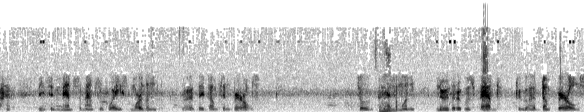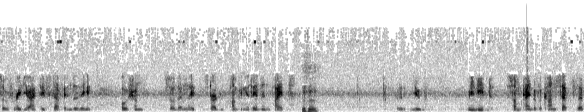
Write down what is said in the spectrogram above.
these immense amounts of waste, more than uh, they dumped in barrels. So had- someone knew that it was bad to uh, dump barrels of radioactive stuff into the ocean, so then they started pumping it in in pipes. Mm-hmm. Uh, you, we need some kind of a concept that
